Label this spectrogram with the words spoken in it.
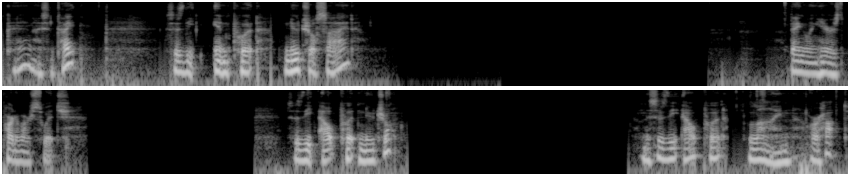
Okay, nice and tight. This is the input neutral side. Dangling here is part of our switch. This is the output neutral. This is the output line or hot.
